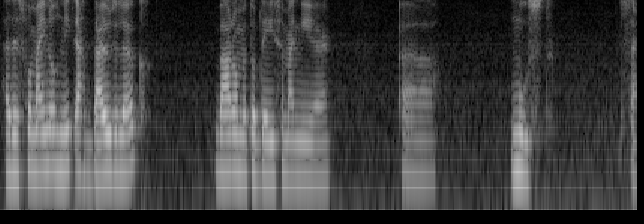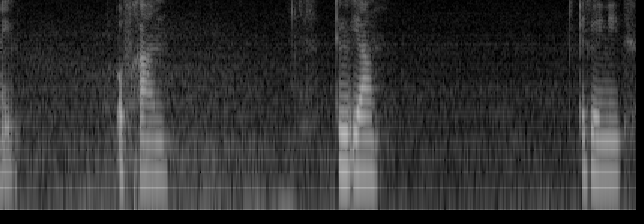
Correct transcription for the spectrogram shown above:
het is voor mij nog niet echt duidelijk waarom het op deze manier uh, moest zijn of gaan. En ja, ik weet niet.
